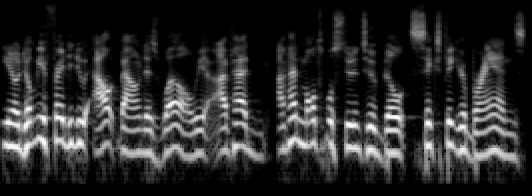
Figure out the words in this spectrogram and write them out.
you know don't be afraid to do outbound as well we i've had i've had multiple students who have built six figure brands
